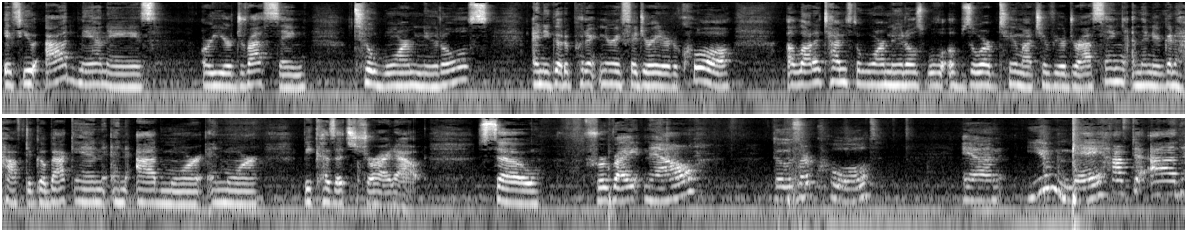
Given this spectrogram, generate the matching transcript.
if you add mayonnaise or your dressing to warm noodles, and you go to put it in your refrigerator to cool, a lot of times the warm noodles will absorb too much of your dressing and then you're going to have to go back in and add more and more because it's dried out. So for right now, those are cooled and you may have to add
